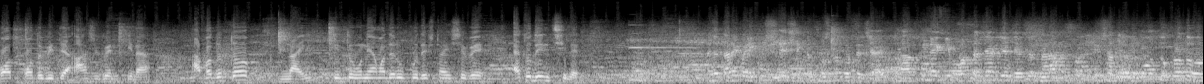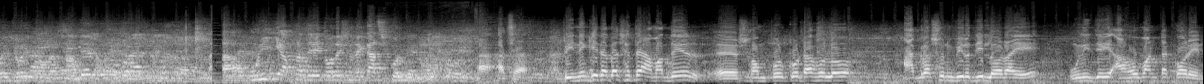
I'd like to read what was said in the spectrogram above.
পদ পদবিতে আসবেন কিনা আপাতত নাই কিন্তু উনি আমাদের উপদেষ্টা হিসেবে এতদিন ছিলেন। আচ্ছা তারেক ভাই শেষ একটা প্রশ্ন করতে চাই। আপনি নাকি ভট্টাচার্য যেহেতু নাম সাথে অতপ্রতভাবে জড়িত ওনার নাম। আহ, উনি কি আপনাদের এই দলের সাথে কাজ করবেন? আচ্ছা পিনাকি দাদার সাথে আমাদের সম্পর্কটা হলো আগ্রাসন বিরোধী লড়াইয়ে উনি যে আহ্বানটা করেন,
